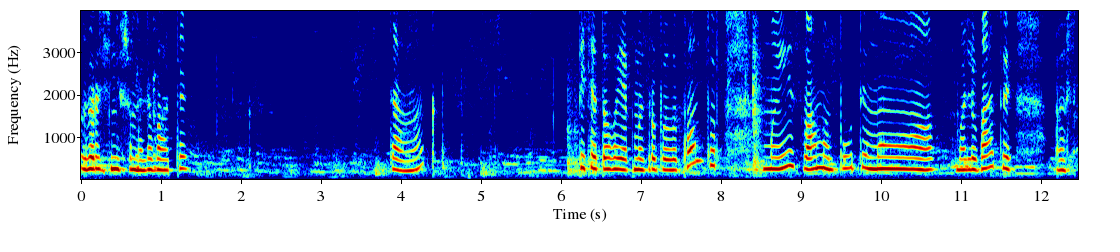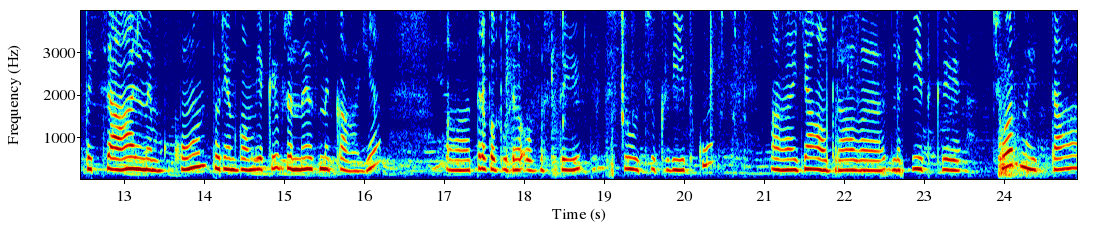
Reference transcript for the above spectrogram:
зручніше малювати. Так. Після того, як ми зробили контур, ми з вами будемо малювати е, спеціальним контурінгом, який вже не зникає. е, треба буде обвести всю цю квітку. Е, Я обрала для квітки чорний та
